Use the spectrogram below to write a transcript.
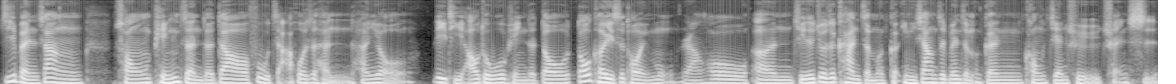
基本上从平整的到复杂，或是很很有。立体凹凸不平的都都可以是投影幕，然后嗯，其实就是看怎么跟影像这边怎么跟空间去诠释。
